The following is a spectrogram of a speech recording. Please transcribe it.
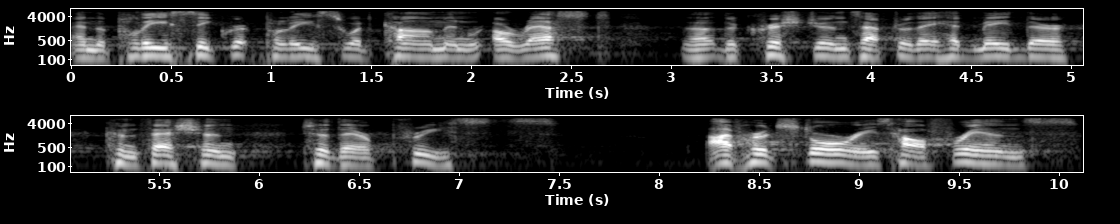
And the police, secret police, would come and arrest uh, the Christians after they had made their confession to their priests. I've heard stories how friends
